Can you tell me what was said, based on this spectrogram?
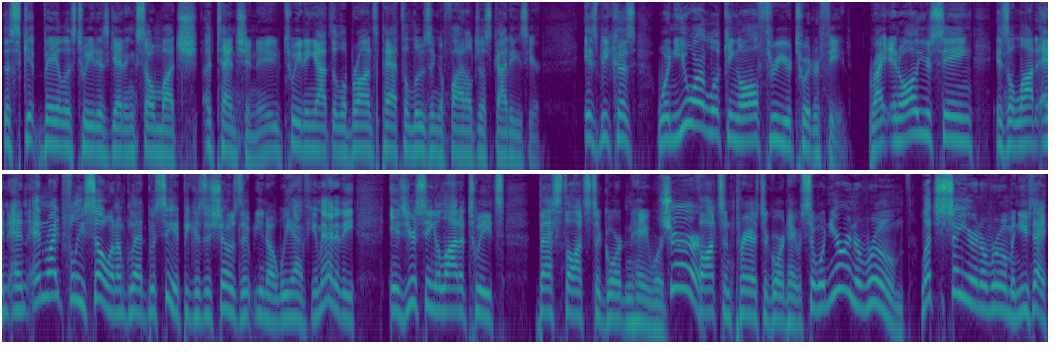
the Skip Bayless tweet is getting so much attention. eh, Tweeting out that LeBron's path to losing a final just got easier, is because when you are looking all through your Twitter feed, right, and all you're seeing is a lot, and and and rightfully so, and I'm glad to see it because it shows that you know we have humanity. Is you're seeing a lot of tweets. Best thoughts to Gordon Hayward. Sure. Thoughts and prayers to Gordon Hayward. So when you're in a room, let's just say you're in a room and you say,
